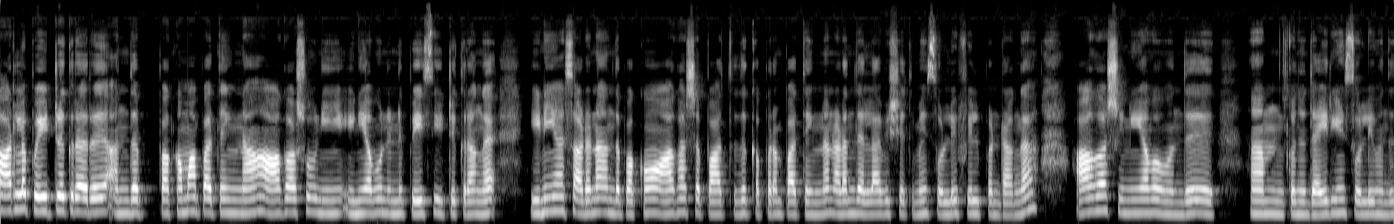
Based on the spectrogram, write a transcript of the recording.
காரில் போயிட்டுருக்கிறாரு அந்த பக்கமாக பார்த்தீங்கன்னா ஆகாஷும் இனி இனியாவும் நின்று பேசிகிட்டு இருக்கிறாங்க. இனியா சடனாக அந்த பக்கம் ஆகாஷை பார்த்தது அதுக்கப்புறம் பார்த்தீங்கன்னா நடந்த எல்லா விஷயத்தையுமே சொல்லி ஃபீல் பண்ணுறாங்க ஆகாஷ் இனியாவை வந்து கொஞ்சம் தைரியம் சொல்லி வந்து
